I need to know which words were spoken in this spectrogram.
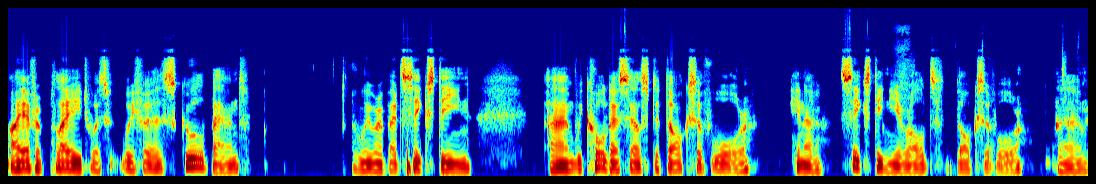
I ever played was with a school band. We were about 16. And we called ourselves the Dogs of War you know, 16 year olds, dogs of war. Um,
